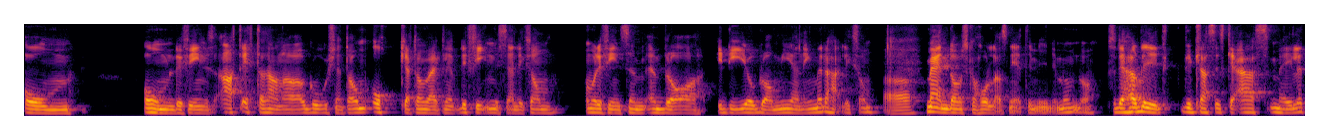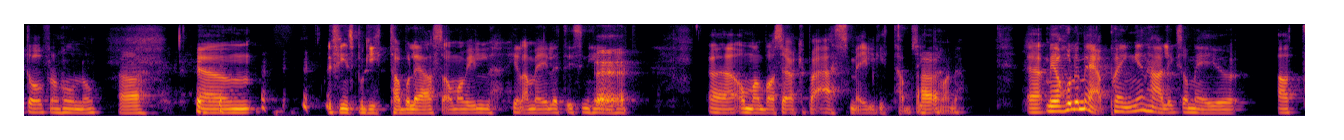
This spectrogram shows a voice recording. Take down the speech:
om, om det finns att ett att han har godkänt dem och att de verkligen, det finns en liksom, om det finns en, en bra idé och bra mening med det här liksom. Ja. Men de ska hållas ner till minimum då. Så det här Ja. blir det klassiska ass-mailet då från honom. Ja. Ehm, det finns på GitHub att läsa om man vill hela mejlet i sin helhet. Eh, om man bara söker på assmail GitHub så hittar man det. Eh, men jag håller med. Poängen här liksom är ju att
